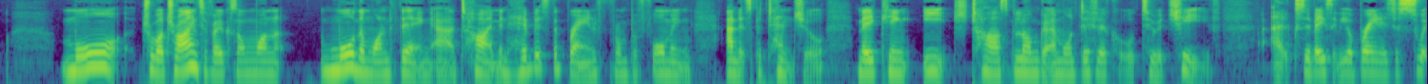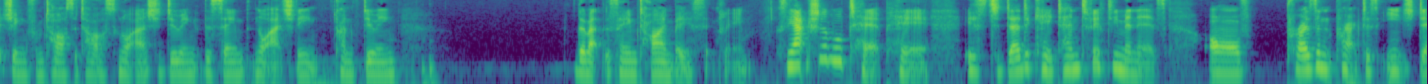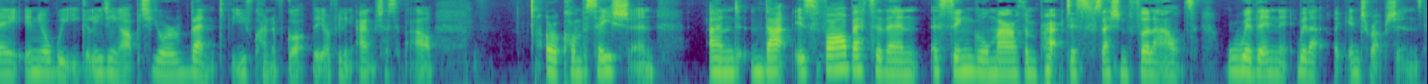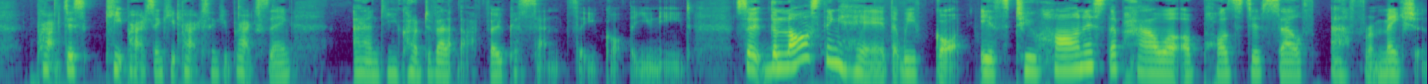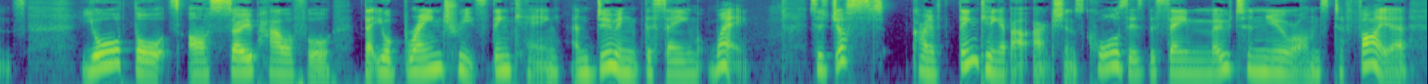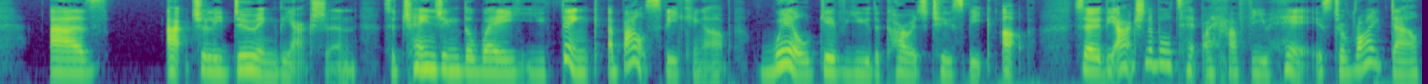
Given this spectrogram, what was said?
more, well, trying to focus on one more than one thing at a time inhibits the brain from performing at its potential, making each task longer and more difficult to achieve. Uh, so basically, your brain is just switching from task to task, not actually doing the same, not actually kind of doing them at the same time, basically. So, the actionable tip here is to dedicate 10 to 50 minutes of present practice each day in your week leading up to your event that you've kind of got that you're feeling anxious about or a conversation and that is far better than a single marathon practice session full out within without uh, like interruptions. Practice keep practicing keep practicing keep practicing and you kind of develop that focus sense that you've got that you need. So the last thing here that we've got is to harness the power of positive self affirmations your thoughts are so powerful that your brain treats thinking and doing the same way so just kind of thinking about actions causes the same motor neurons to fire as actually doing the action. So, changing the way you think about speaking up will give you the courage to speak up. So, the actionable tip I have for you here is to write down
